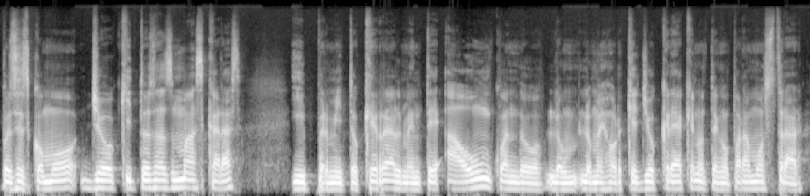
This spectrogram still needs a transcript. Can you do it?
pues es como yo quito esas máscaras y permito que realmente, aun cuando lo, lo mejor que yo crea que no tengo para mostrar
